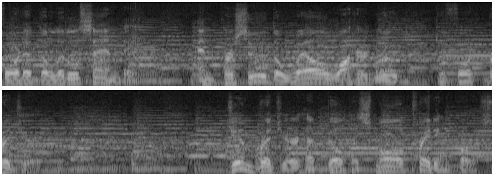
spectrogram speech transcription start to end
forded the Little Sandy, and pursued the well-watered route to Fort Bridger. Jim Bridger had built a small trading post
